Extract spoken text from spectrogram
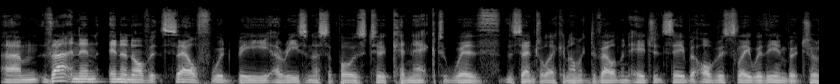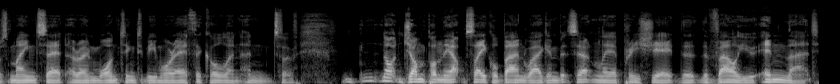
Um, that, in, in and of itself, would be a reason, I suppose, to connect with the Central Economic Development Agency. But obviously, with Ian Butcher's mindset around wanting to be more ethical and, and sort of not jump on the upcycle bandwagon, but certainly appreciate the the value in that.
